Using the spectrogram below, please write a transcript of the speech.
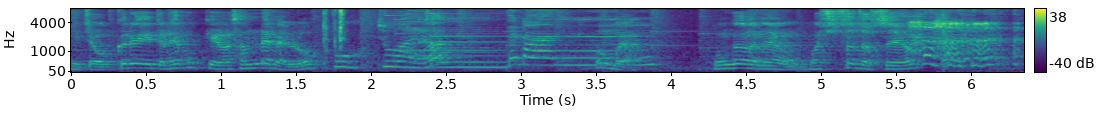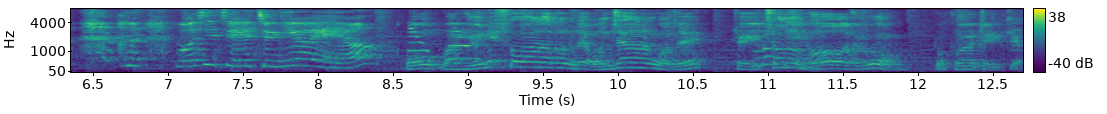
이제 업그레이드를 해볼게요 3레벨로 오, 좋아요. 짠 짜란. 어 뭐야 뭔가 그냥 멋있어졌어요 멋이 제일 중요해요. 어 막 유닛 소환하던데 언제 하는 거지? 저 2,000원 그러게요. 모아가지고 또 보여드릴게요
